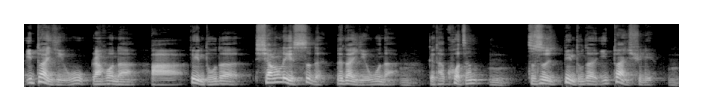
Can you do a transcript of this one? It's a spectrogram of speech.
一段引物，然后呢把病毒的相类似的那段引物呢，嗯给它扩增，嗯，只是病毒的一段序列，嗯，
